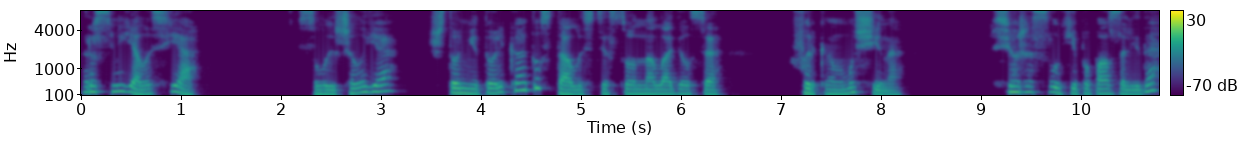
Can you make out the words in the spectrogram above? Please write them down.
рассмеялась я. Слышала я, что не только от усталости сон наладился, фыркнул мужчина. Все же слухи поползли, да?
